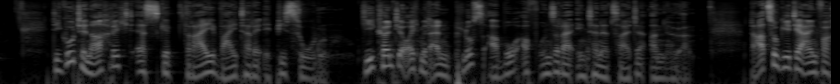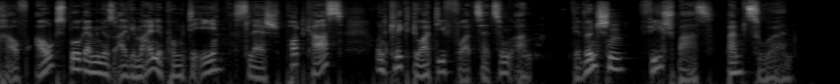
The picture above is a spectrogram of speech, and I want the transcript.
Die gute Nachricht, es gibt drei weitere Episoden. Die könnt ihr euch mit einem Plus-Abo auf unserer Internetseite anhören. Dazu geht ihr einfach auf augsburger-allgemeine.de slash podcast und klickt dort die Fortsetzung an. Wir wünschen viel Spaß beim Zuhören.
